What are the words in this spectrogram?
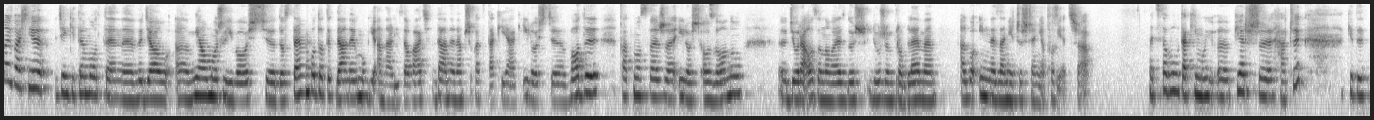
No i właśnie dzięki temu ten wydział e, miał możliwość dostępu do tych danych, mógł je analizować. Dane na przykład takie jak ilość wody w atmosferze, ilość ozonu, dziura ozonowa jest dość dużym problemem, albo inne zanieczyszczenia powietrza. Więc to był taki mój e, pierwszy haczyk, kiedy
